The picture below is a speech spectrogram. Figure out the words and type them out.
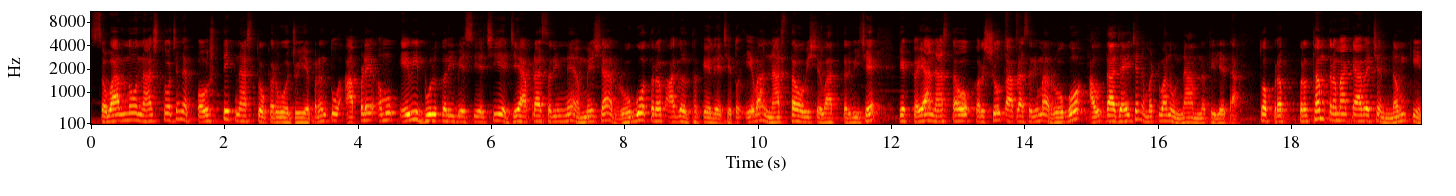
સવારનો નાસ્તો છે ને, પૌષ્ટિક નાસ્તો કરવો જોઈએ. પરંતુ આપણે અમુક એવી ભૂલ કરી બેસીએ છીએ જે આપણા શરીરને હંમેશા રોગો તરફ આગળ ધકેલે છે. તો એવા નાસ્તાઓ વિશે વાત કરવી છે કે કયા નાસ્તાઓ કરશો તો આપણા શરીરમાં રોગો આવતા જાય છે ને, મટવાનું નામ નથી લેતા. તો પ્ર, પ્રથમ ક્રમાંકે આવે છે નમકીન.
